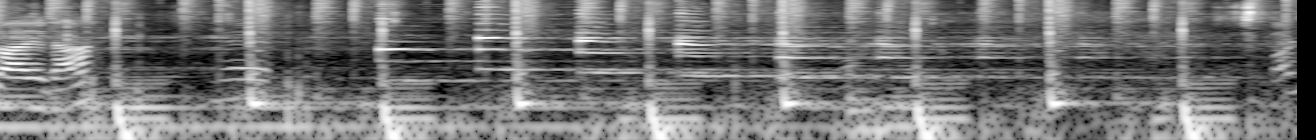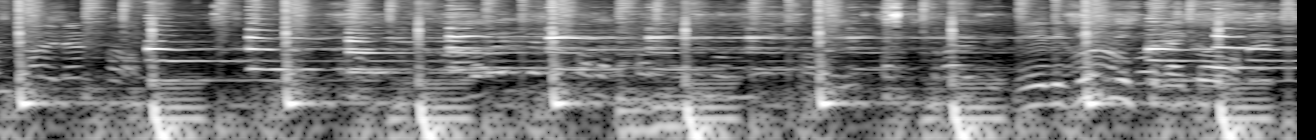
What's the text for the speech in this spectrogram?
Seil da. Nee, die geht nicht direkt auf.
